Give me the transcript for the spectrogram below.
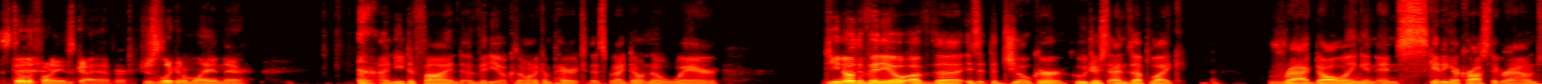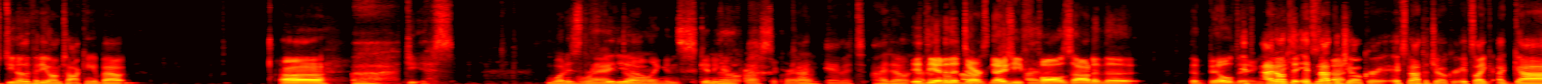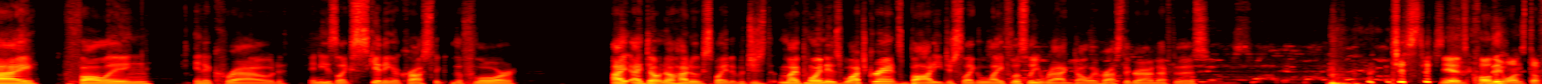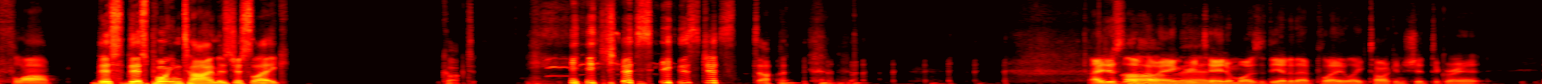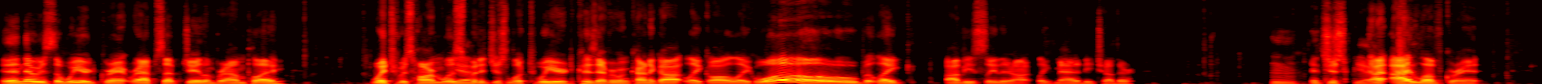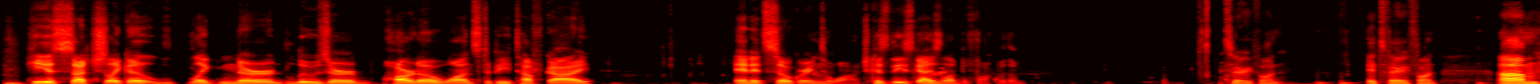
still the funniest guy ever. Just look at him laying there. I need to find a video because I want to compare it to this, but I don't know where. Do you know the video of the? Is it the Joker who just ends up like ragdolling and, and skidding across the ground? Do you know the video I'm talking about? Uh, Uh, s- what is the video? ragdolling and skidding No, across the God ground. damn it! I don't. I At the don't end of the Dark Knight, he falls out of the the It's- building. I don't think it's he's not, the Joker. It's not the Joker. It's like a guy falling in a crowd and he's like skidding across the, the floor. I, I don't know how to explain it, but just my point is watch Grant's body just like lifelessly ragdoll across the ground after this. just, just Yeah, it's called He Wants to Flop. this this point in time is just like cooked. he's just he's just done. I just love how Oh, angry man. Tatum was at the end of that play, like talking shit to Grant. And then there was the weird Grant wraps up Jaylen Brown play, which was harmless, Yeah. but it just looked weird because everyone kind of got like all like, whoa, but like obviously they're not like mad at each other. Mm. It's just Yeah. I, I love Grant. He is such like a like nerd loser, hardo wants to be tough guy. And it's so great to Mm. watch because these guys Right. love to fuck with him. It's very fun. It's very fun. Um,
